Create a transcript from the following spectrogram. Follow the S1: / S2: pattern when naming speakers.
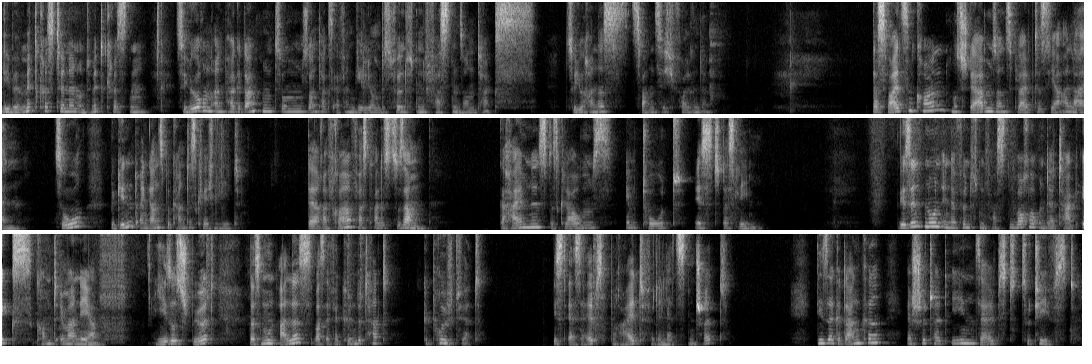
S1: Liebe Mitchristinnen und Mitchristen, Sie hören ein paar Gedanken zum Sonntagsevangelium des fünften Fastensonntags zu Johannes 20 folgende. Das Weizenkorn muss sterben, sonst bleibt es ja allein. So beginnt ein ganz bekanntes Kirchenlied. Der Refrain fasst alles zusammen. Geheimnis des Glaubens im Tod ist das Leben. Wir sind nun in der fünften Fastenwoche und der Tag X kommt immer näher. Jesus spürt, dass nun alles, was er verkündet hat, geprüft wird. Ist er selbst bereit für den letzten Schritt? Dieser Gedanke erschüttert ihn selbst zutiefst.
